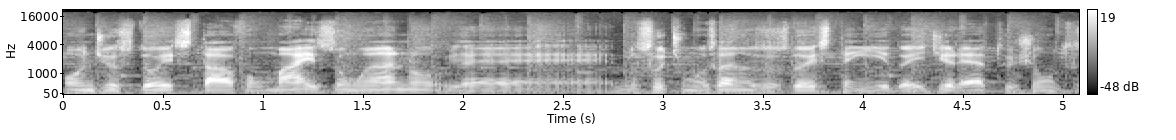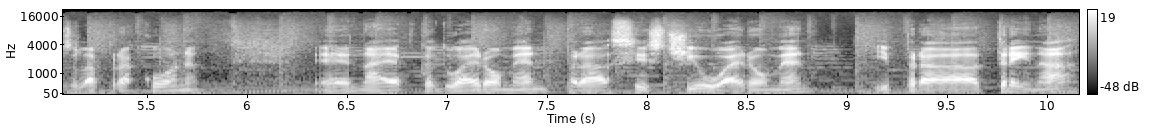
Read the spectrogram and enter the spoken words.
onde os dois estavam mais um ano, é, nos últimos anos os dois têm ido aí direto juntos lá para Kona, é, na época do Ironman, para assistir o Ironman e para treinar,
